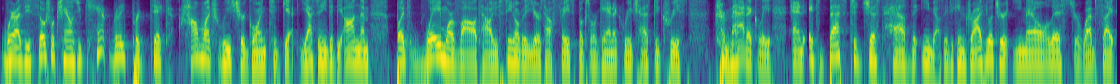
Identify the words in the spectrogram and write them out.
Whereas these social channels, you can't really predict how much reach you're going to get. Yes, you need to be on them, but it's way more volatile. You've seen over the years how Facebook's organic reach has decreased dramatically. And it's best to just have the emails. If you can drive people to your email list, your website,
